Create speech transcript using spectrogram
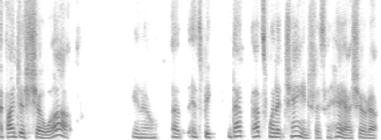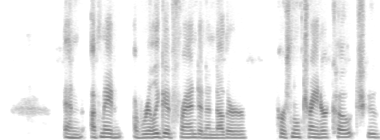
if I just show up, you know, uh, it's be that that's when it changed. I said, "Hey, I showed up." And I've made a really good friend and another personal trainer coach who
